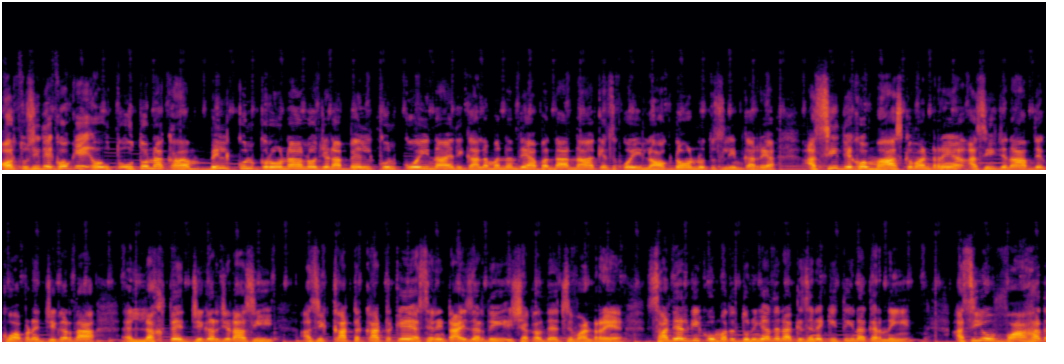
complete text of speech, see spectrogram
ਔਰ ਤੁਸੀਂ ਦੇਖੋ ਕਿ ਉਤ- ਉਤੋਂ ਨਾਕਾਮ ਬਿਲਕੁਲ ਕਰੋਨਾ ਲੋ ਜਿਹੜਾ ਬਿਲਕੁਲ ਕੋਈ ਨਾ ਇਹਦੀ ਗੱਲ ਮੰਨਣ ਦਿਆ ਬੰਦਾ ਨਾ ਕਿਸ ਕੋਈ ਲਾਕਡਾਊਨ ਨੂੰ ਤਸਲੀਮ ਕਰ ਰਿਹਾ। ਅਸੀਂ ਦੇਖੋ ਮਾਸਕ ਵੰਡ ਰਹੇ ਹਾਂ ਅਸੀਂ ਜਨਾਬ ਦੇਖੋ ਆਪਣੇ ਜਿਗਰ ਦਾ ਅ, ਲਖਤੇ ਜਿਗਰ ਜਿਹੜਾ ਸੀ ਅਸੀਂ ਕੱਟ ਕੱਟ ਕੇ ਸੈਨੀਟਾਈਜ਼ਰ ਦੀ ਸ਼ਕਲ ਦੇ ਵਿੱਚ ਵੰਡ ਰਹੇ ਹਾਂ। ਸਾਡੇ ਵਰਗੀ ਹਕੂਮਤ ਦੁਨੀਆ ਦੇ ਨਾਲ ਕਿਸੇ ਨੇ ਕੀਤੀ ਨਾ ਕਰਨੀ ਹੈ। ਅਸੀਂ ਉਹ ਵਾਹਦ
